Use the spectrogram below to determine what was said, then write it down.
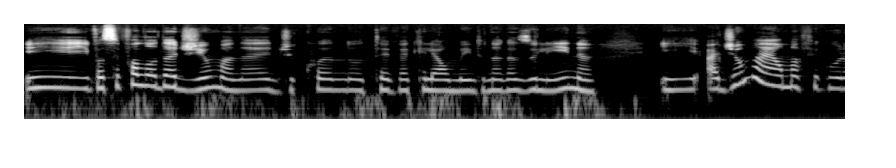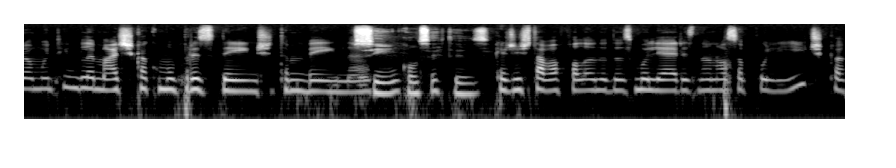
E você falou da Dilma, né? De quando teve aquele aumento na gasolina. E a Dilma é uma figura muito emblemática como presidente também, né? Sim, com certeza. Que a gente estava falando das mulheres na nossa política.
